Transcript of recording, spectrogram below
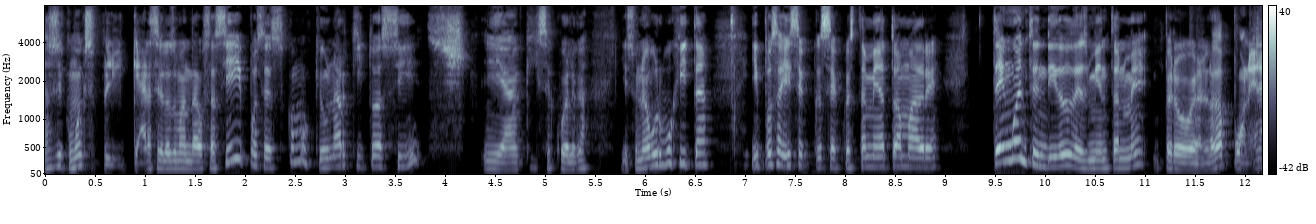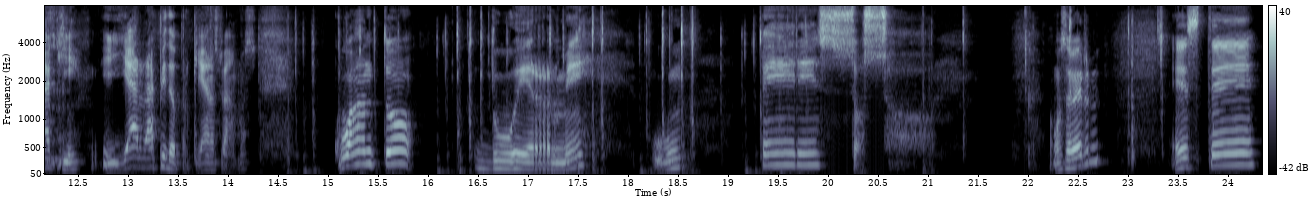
no sé cómo explicárselos, mandados así, pues es como que un arquito así, y aquí se cuelga, y es una burbujita, y pues ahí se, se acuesta media toda madre, tengo entendido, desmiéntanme, pero lo voy a poner aquí. Y ya rápido, porque ya nos vamos. ¿Cuánto duerme un perezoso? Vamos a ver. Este.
